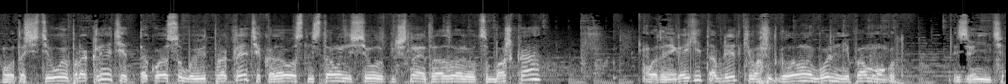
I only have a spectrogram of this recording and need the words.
Вот, а сетевое проклятие это такой особый вид проклятия, когда у вас ни с того ни с сего начинает разваливаться башка. Вот, и никакие таблетки вам от головной боли не помогут. Извините.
